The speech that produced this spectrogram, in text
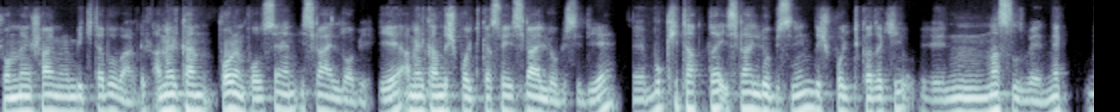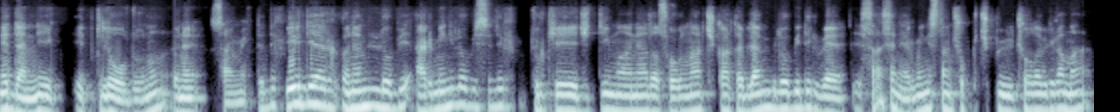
John Mersheimer'ın bir kitabı vardır. Amerikan Foreign Policy and İsrail Lobby diye, Amerikan dış politikası ve İsrail lobisi diye. E, bu kitapta İsrail lobisinin dış politikadaki e, nasıl ve ne nedenli etkili olduğunu öne sermektedir. Bir diğer önemli lobi Ermeni lobisidir. Türkiye'ye ciddi manada sorunlar çıkartabilen bir lobidir ve esasen Ermenistan çok küçük bir ülke olabilir ama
